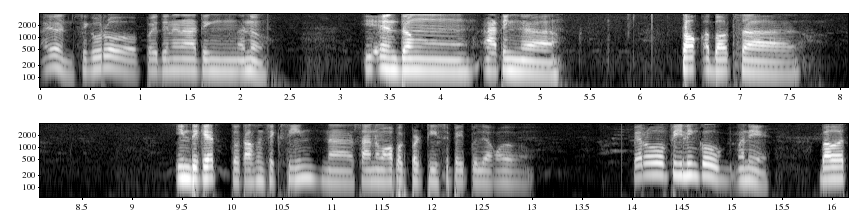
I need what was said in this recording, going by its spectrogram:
Ayun, siguro pwede na nating ano i-end ang ating ah, talk about sa Indiket 2016 na sana makapag-participate tuloy ako. Pero feeling ko ano eh, bawat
